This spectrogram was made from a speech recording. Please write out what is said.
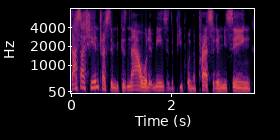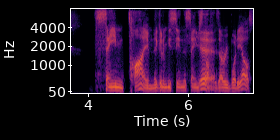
that's actually interesting because now what it means is the people in the press are going to be seeing the same time. They're going to be seeing the same stuff as everybody else.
